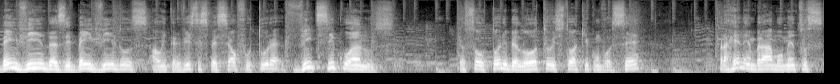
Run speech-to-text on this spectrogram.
Bem-vindas e bem-vindos ao Entrevista Especial Futura 25 anos. Eu sou o Tony Belotto e estou aqui com você para relembrar momentos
